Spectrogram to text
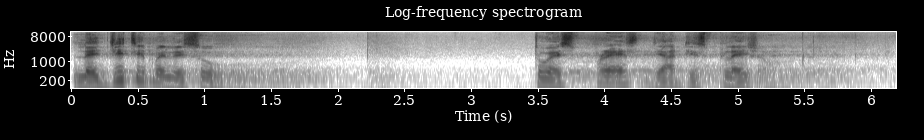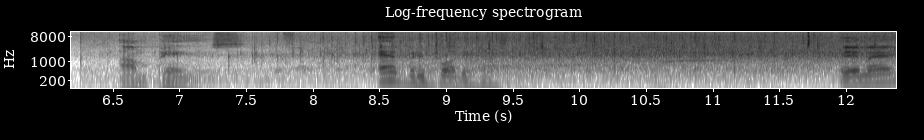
legitimately so, to express their displeasure and pains. Everybody has it. Amen.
